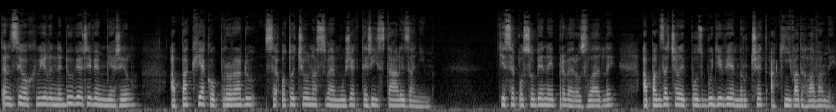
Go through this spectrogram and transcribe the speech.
Ten si ho chvíli nedůvěřivě měřil a pak jako pro radu se otočil na své muže, kteří stáli za ním. Ti se po sobě nejprve rozhlédli a pak začali pozbudivě mručet a kývat hlavami.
